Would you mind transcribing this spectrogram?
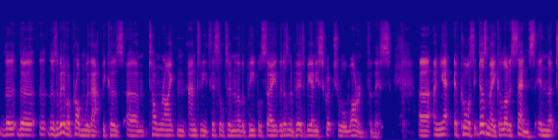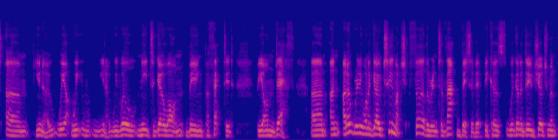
the, the, there's a bit of a problem with that because um, Tom Wright and Anthony Thiselton and other people say there doesn't appear to be any scriptural warrant for this. Uh, and yet, of course, it does make a lot of sense in that um, you know we are, we you know we will need to go on being perfected beyond death. Um, and I don't really want to go too much further into that bit of it because we're going to do judgment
